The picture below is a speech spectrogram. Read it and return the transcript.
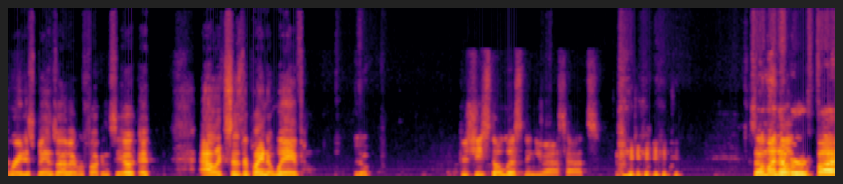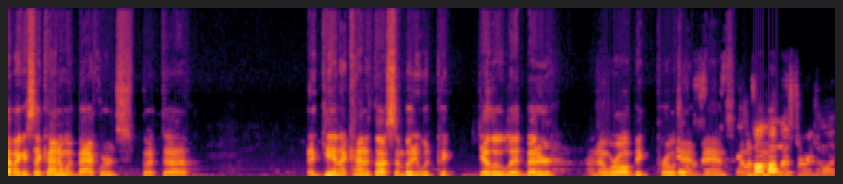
greatest bands I've ever fucking seen. Uh, uh, Alex says they're playing at Wave. Yep. Because she's still listening, you asshats. so my number five, I guess I kind of went backwards, but uh again, I kind of thought somebody would pick Yellow Ledbetter. I know we're all big Pearl Yeah. Jam fans, It was on my list originally.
